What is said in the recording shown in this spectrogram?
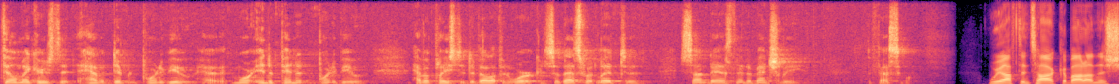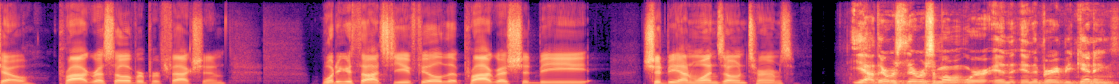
filmmakers that have a different point of view, have a more independent point of view have a place to develop and work. And so that's what led to Sundance and then eventually the festival. We often talk about on the show progress over perfection. What are your thoughts? Do you feel that progress should be should be on one's own terms? Yeah, there was there was a moment where in in the very beginning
